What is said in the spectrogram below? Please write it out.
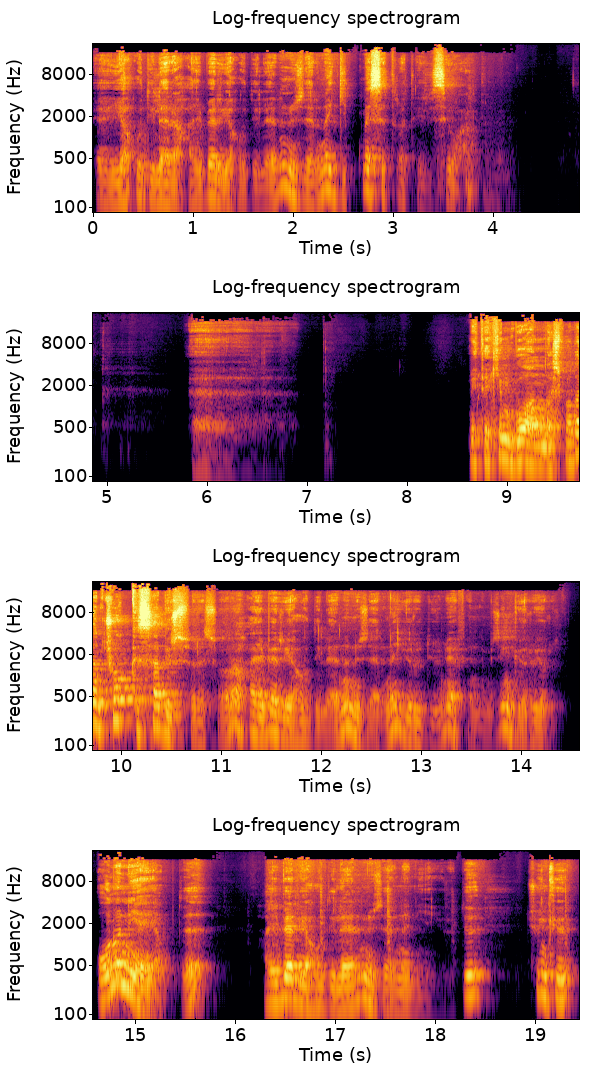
e, Yahudilere, Hayber Yahudilerin üzerine gitme stratejisi vardı. E, nitekim bu anlaşmadan çok kısa bir süre sonra Hayber Yahudilerinin üzerine yürüdüğünü Efendimizin görüyoruz. Onu niye yaptı? Hayber Yahudilerin üzerine niye yürüdü? Çünkü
